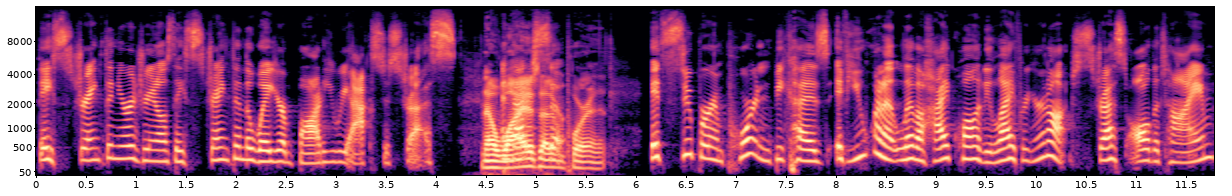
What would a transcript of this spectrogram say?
They strengthen your adrenals, they strengthen the way your body reacts to stress. Now, why that is that so, important? It's super important because if you want to live a high quality life or you're not stressed all the time,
